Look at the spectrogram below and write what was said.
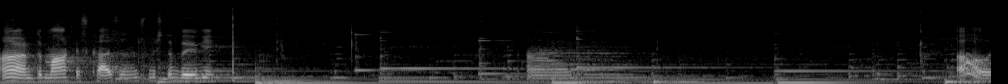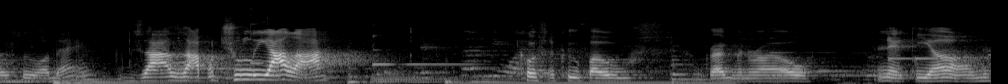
um, DeMarcus Cousins, Mr. Boogie. Um, oh, there's Luol Deng. Zaza Pachulia. There's 71. Kosta Koufos, Greg Monroe, Nick Young,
